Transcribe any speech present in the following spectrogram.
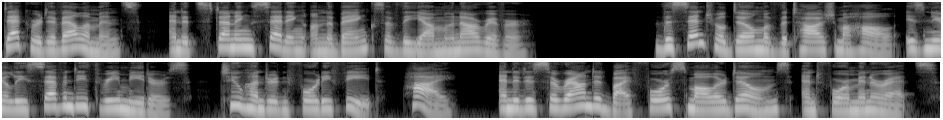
decorative elements, and its stunning setting on the banks of the Yamuna River. The central dome of the Taj Mahal is nearly 73 meters, 240 feet, high, and it is surrounded by four smaller domes and four minarets.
